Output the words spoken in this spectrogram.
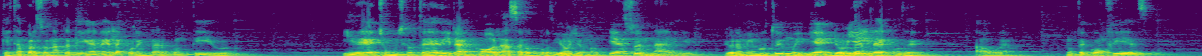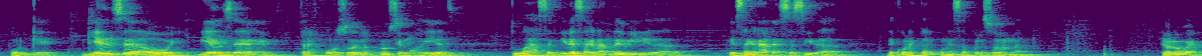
que esta persona también anhela conectar contigo. Y de hecho, muchos de ustedes dirán, no, Lázaro, por Dios, yo no pienso en nadie. Yo ahora mismo estoy muy bien, yo bien lejos de... Ah, bueno, no te confíes, porque bien sea hoy, bien sea en el transcurso de los próximos días, tú vas a sentir esa gran debilidad, esa gran necesidad de conectar con esa persona. Pero bueno,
